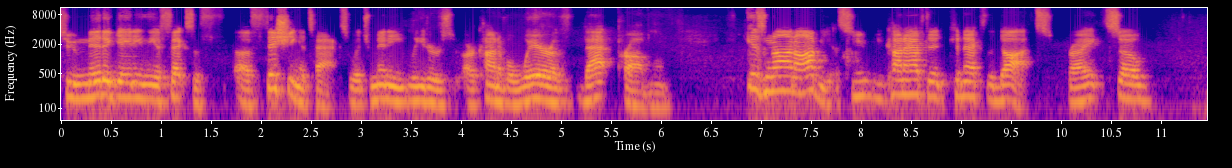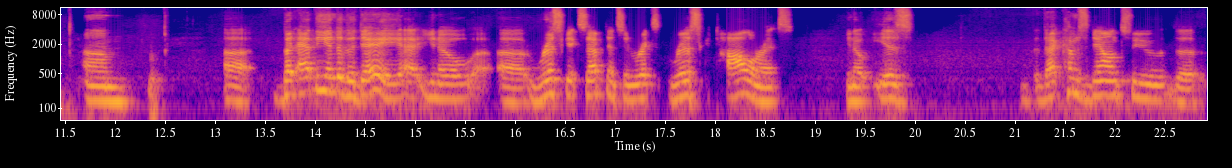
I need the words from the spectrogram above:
to mitigating the effects of uh, phishing attacks, which many leaders are kind of aware of that problem, is non obvious. You, you kind of have to connect the dots, right? So, um, uh, but at the end of the day, uh, you know, uh, risk acceptance and risk risk tolerance, you know, is that comes down to the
